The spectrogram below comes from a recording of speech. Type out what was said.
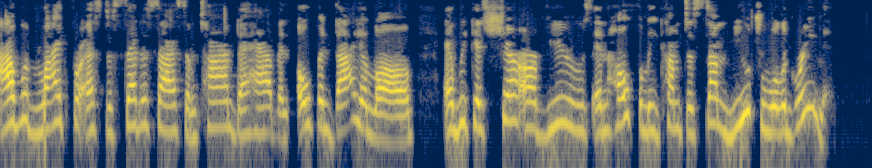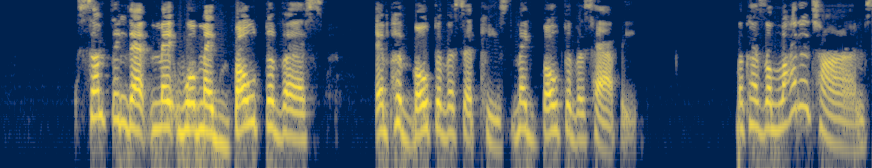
I would like for us to set aside some time to have an open dialogue and we can share our views and hopefully come to some mutual agreement. Something that may will make both of us and put both of us at peace, make both of us happy. Because a lot of times,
